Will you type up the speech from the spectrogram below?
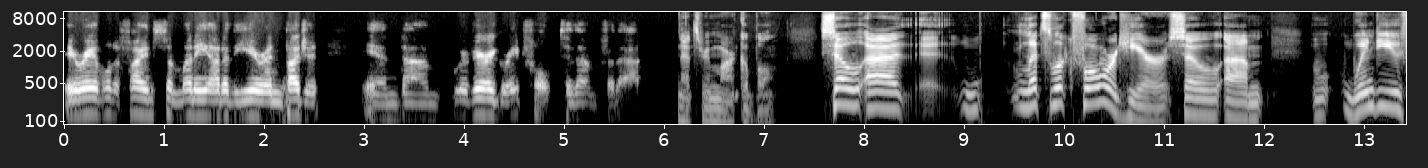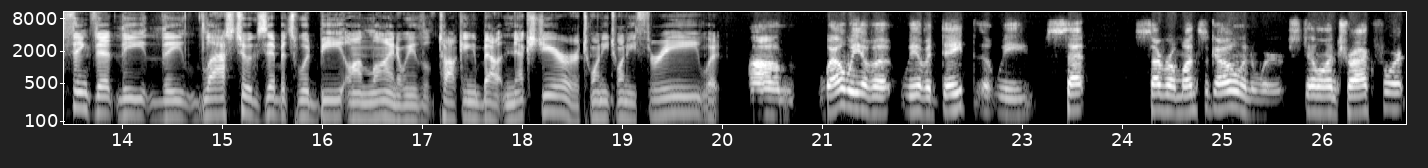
they were able to find some money out of the year-end budget, and um, we're very grateful to them for that. That's remarkable. So uh, let's look forward here. So um, when do you think that the the last two exhibits would be online? Are we talking about next year or 2023? What? Um, well, we have a we have a date that we set several months ago, and we're still on track for it.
